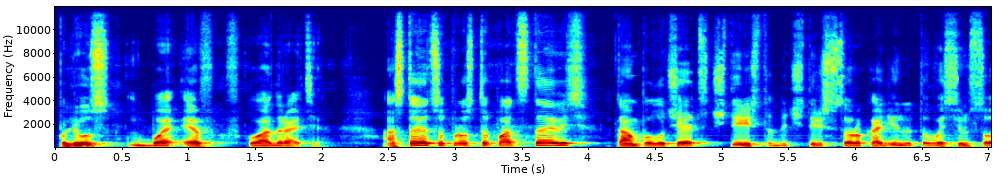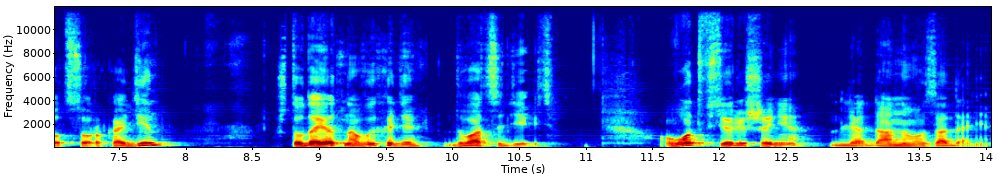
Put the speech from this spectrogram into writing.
плюс БФ в квадрате. Остается просто подставить там получается 400 до 441 это 841, что дает на выходе 29. Вот все решение для данного задания.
